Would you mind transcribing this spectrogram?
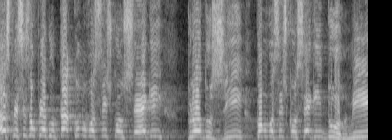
Elas precisam perguntar como vocês conseguem produzir, como vocês conseguem dormir.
